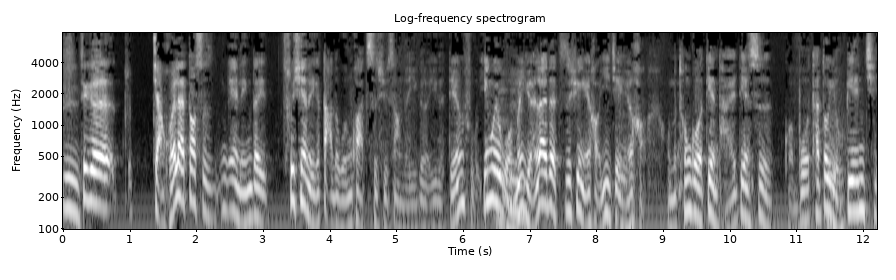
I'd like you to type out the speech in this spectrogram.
嗯这个讲回来倒是面临的出现了一个大的文化秩序上的一个一个颠覆，因为我们原来的资讯也好，意见也好，我们通过电台、电视、广播，它都有编辑，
